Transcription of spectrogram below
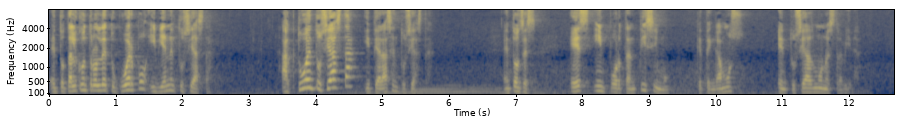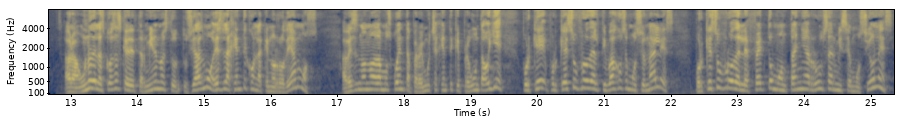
en total control de tu cuerpo y bien entusiasta. Actúa entusiasta y te harás entusiasta. Entonces, es importantísimo que tengamos entusiasmo en nuestra vida. Ahora, una de las cosas que determina nuestro entusiasmo es la gente con la que nos rodeamos. A veces no nos damos cuenta, pero hay mucha gente que pregunta, oye, ¿por qué, ¿por qué sufro de altibajos emocionales? ¿Por qué sufro del efecto montaña rusa en mis emociones?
